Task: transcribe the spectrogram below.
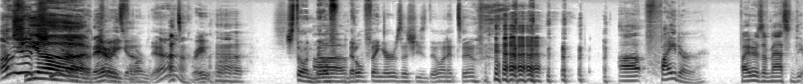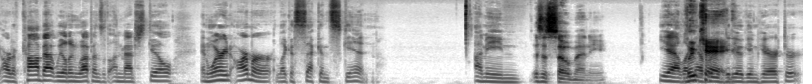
oh Tchia. Tchia There we go. Yeah, That's a great one. She's throwing middle Uh, middle fingers as she's doing it too. uh, fighter. Fighters have mastered the art of combat, wielding weapons with unmatched skill, and wearing armor like a second skin. I mean, This is so many. yeah, like Liu every Kang. video game character.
